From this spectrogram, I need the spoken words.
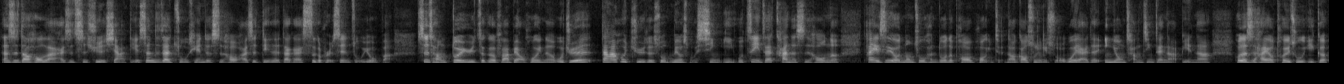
但是到后来还是持续的下跌，甚至在昨天的时候还是跌了大概四个 percent 左右吧。市场对于这个发表会呢，我觉得大家会觉得说没有什么新意。我自己在看的时候呢，他也是有弄出很多的 PowerPoint，然后告诉你说未来的应用场景在哪边啊，或者是他有推出一个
